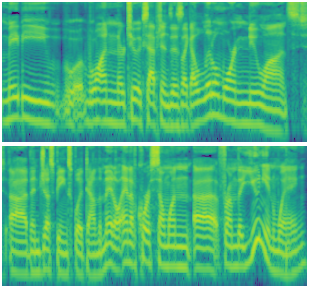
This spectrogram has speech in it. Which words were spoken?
maybe one or two exceptions is like a little more nuanced uh, than just being split down the middle and of course someone uh, from the union wing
